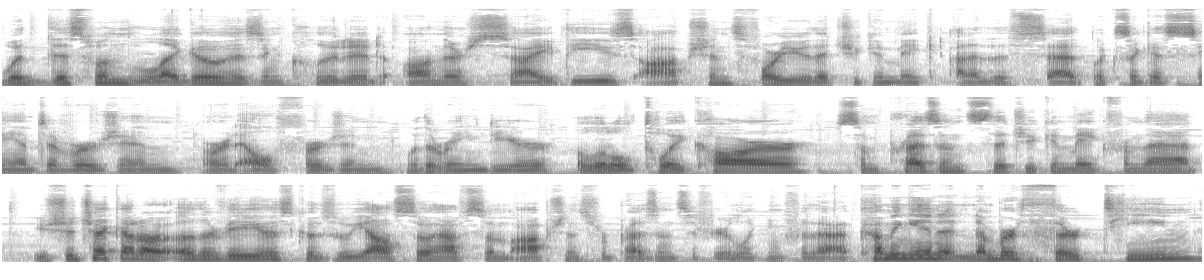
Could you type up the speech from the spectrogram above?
With this one, LEGO has included on their site these options for you that you can make out of this set. Looks like a Santa version or an elf version with a reindeer, a little toy car, some presents that you can make from that. You should check out our other videos because we also have some options for presents if you're looking for that. Coming in at number 13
